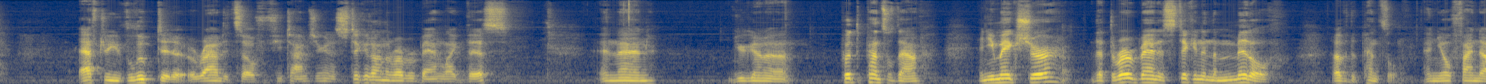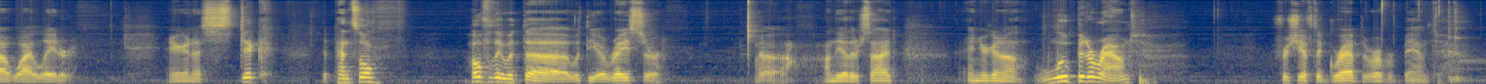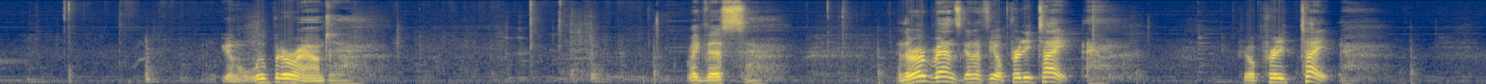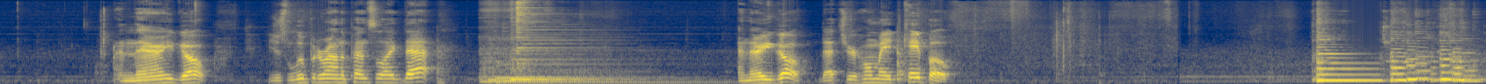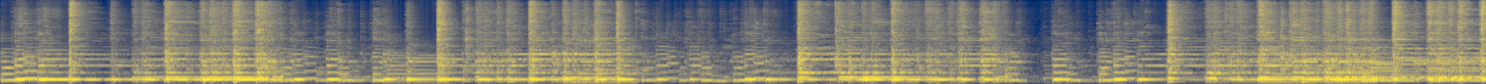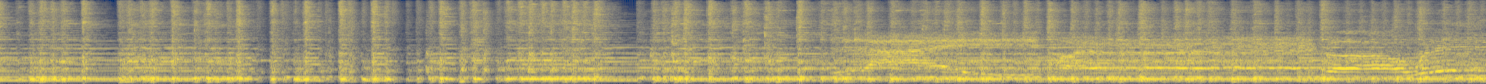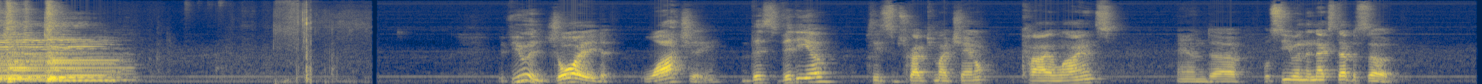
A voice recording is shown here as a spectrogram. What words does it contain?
after you've looped it around itself a few times. You're going to stick it on the rubber band like this. And then you're going to put the pencil down and you make sure that the rubber band is sticking in the middle of the pencil and you'll find out why later. And you're going to stick the pencil hopefully with the with the eraser uh, on the other side and you're gonna loop it around. First you have to grab the rubber band. You're gonna loop it around like this and the rubber band's gonna feel pretty tight feel pretty tight and there you go you just loop it around the pencil like that and there you go. That's your homemade capo. Enjoyed watching this video, please subscribe to my channel, Kai Lyons, and uh, we'll see you in the next episode.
